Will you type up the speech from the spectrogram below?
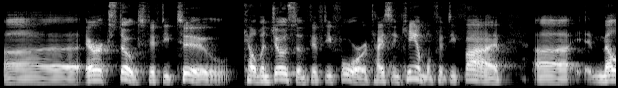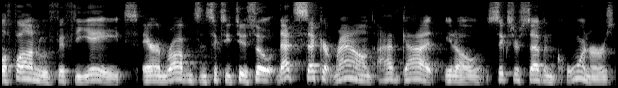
Uh, Eric Stokes, 52. Kelvin Joseph, 54. Tyson Campbell, 55. Uh, Melifonwu, 58. Aaron Robinson, 62. So that second round, I've got, you know, six or seven corners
